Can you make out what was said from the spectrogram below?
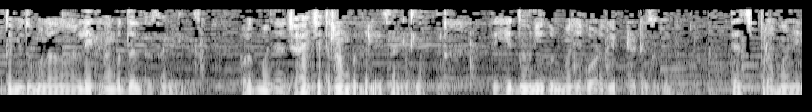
आता मी तुम्हाला लेखनाबद्दल तर सांगितलं परत माझ्या छायाचित्रणाबद्दलही सांगितलं. तर हे दोन्ही गुण माझे गॉड गिफ्टेड होते. त्याचप्रमाणे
